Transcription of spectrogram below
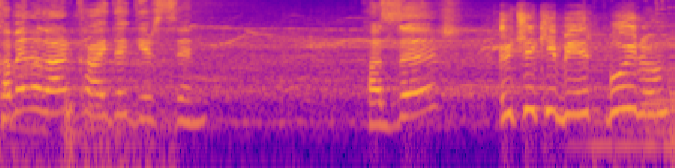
Kameralar kayda girsin. Hazır. 3, 2, 1 buyurun.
